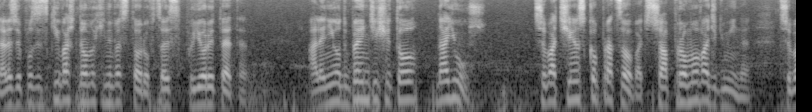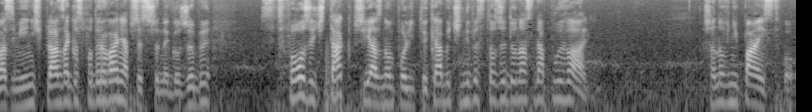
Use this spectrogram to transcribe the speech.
Należy pozyskiwać nowych inwestorów, co jest priorytetem. Ale nie odbędzie się to na już. Trzeba ciężko pracować, trzeba promować gminę, trzeba zmienić plan zagospodarowania przestrzennego, żeby stworzyć tak przyjazną politykę, aby ci inwestorzy do nas napływali. Szanowni Państwo,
